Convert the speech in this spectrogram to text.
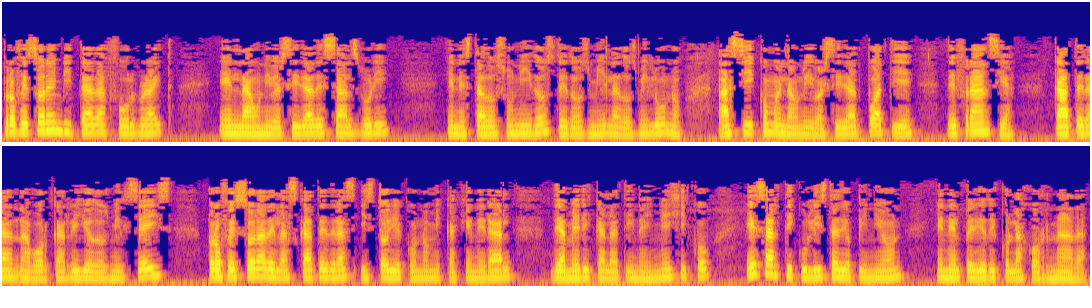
Profesora invitada Fulbright en la Universidad de Salisbury, en Estados Unidos, de 2000 a 2001, así como en la Universidad Poitiers de Francia, Cátedra Nabor Carrillo 2006, profesora de las cátedras Historia Económica General de América Latina y México, es articulista de opinión en el periódico La Jornada.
